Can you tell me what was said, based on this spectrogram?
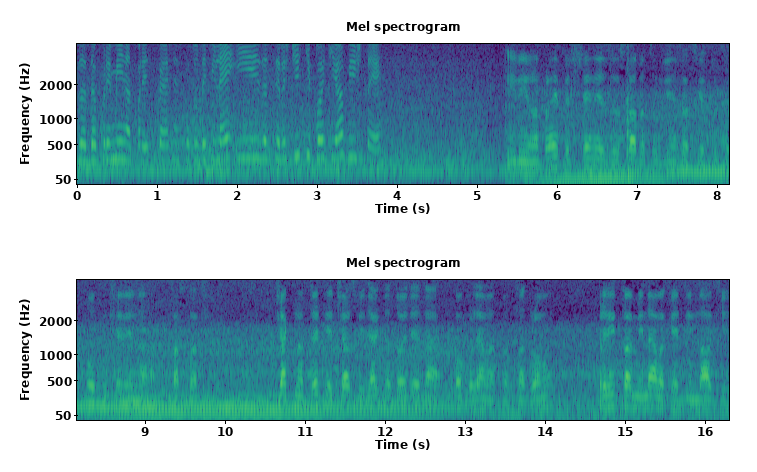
за да преминат през Кресненското дефиле и да се разчисти пътя? Вижте, и ми направи впечатление за слабата организация тук по отношение на това свлачище. Чак на третия час видях да дойде една по-голяма фадрома. Преди това минаваха едни малки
